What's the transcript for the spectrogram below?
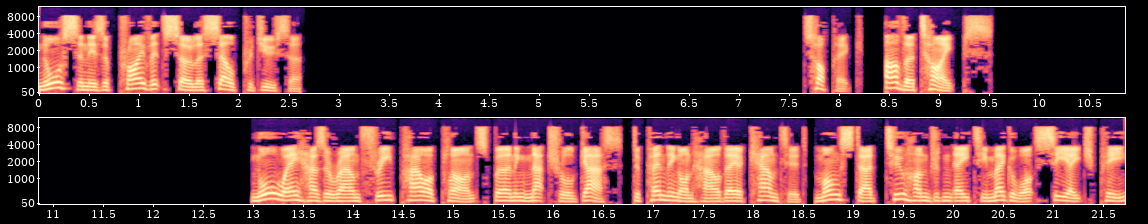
Norsun is a private solar cell producer. Other types Norway has around three power plants burning natural gas, depending on how they are counted, Mongstad 280 MW CHP,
